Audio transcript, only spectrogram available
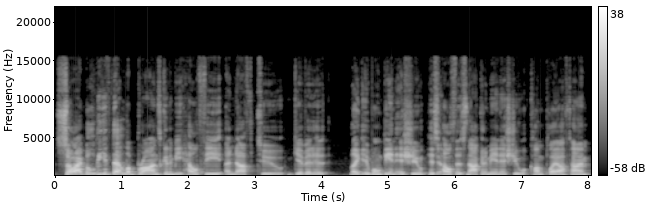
So I believe that LeBron's going to be healthy enough to give it his, like it won't be an issue. His health is not going to be an issue come playoff time.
